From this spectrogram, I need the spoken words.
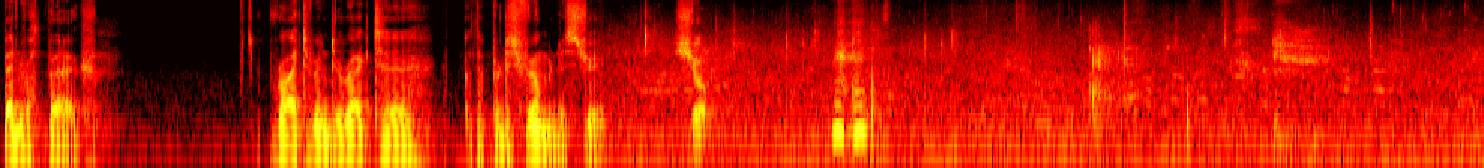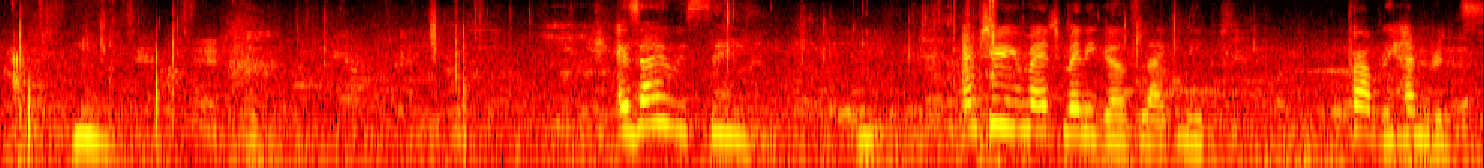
Ben Rothberg, writer and director of the British film industry. Sure. As I was saying, I'm sure you met many girls like me. Probably hundreds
